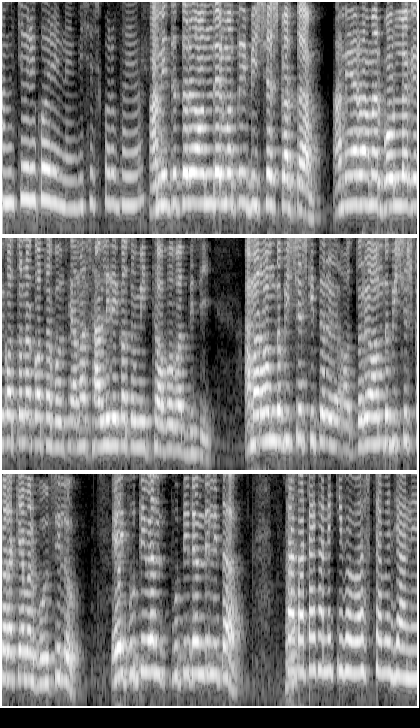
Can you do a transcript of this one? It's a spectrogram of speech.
আমি চুরি করি নাই বিশ্বাস করো ভাইয়া। আমি তো তোরে অন্ধের মতোই বিশ্বাস করতাম। আমি আরও আমার বউর লগে কত না কথা বলছি আমার শালিরে কত মিথ্যা অপবাদ দিছি। আমার অন্ধবিশ্বাস কি তোরে তোরে অন্ধবিশ্বাস করা কি আমার ভুল ছিল? এই পুতিবেন পুতিদেন দিলি তার। টাকাটা এখানে কীভাবে আসছে আমি জানি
